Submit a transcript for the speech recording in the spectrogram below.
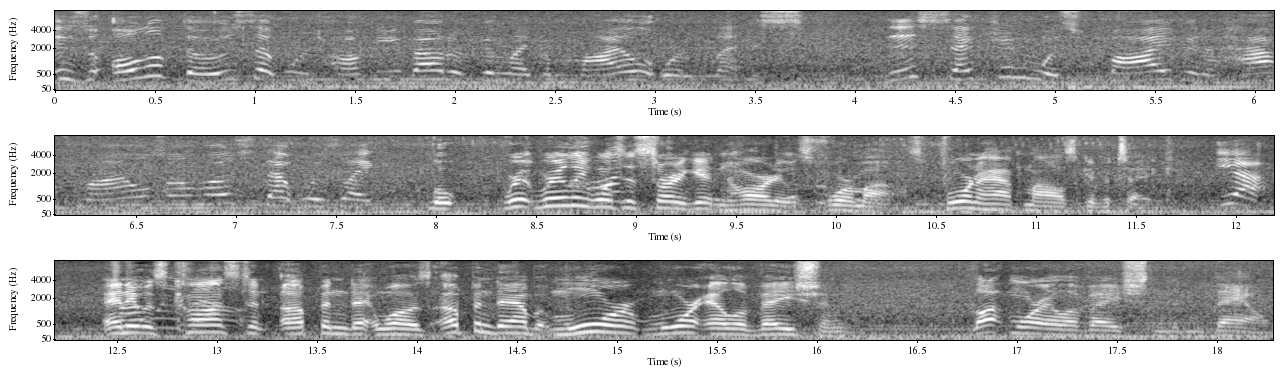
is all of those that we're talking about have been like a mile or less. This section was five and a half miles almost. That was like. Well, re really, once it started getting hard, it was four miles, four and a half miles, give or take. Yeah. And it was constant about. up and down. Well, it was up and down, but more, more elevation, a lot more elevation than down.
